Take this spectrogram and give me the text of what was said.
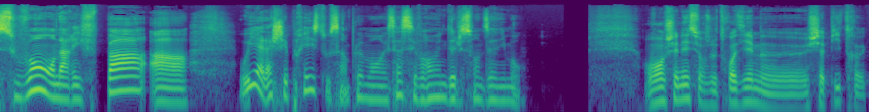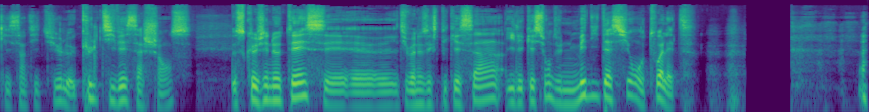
Souvent, on n'arrive pas à, oui, à lâcher prise tout simplement. Et ça, c'est vraiment une des leçons des animaux. On va enchaîner sur le troisième euh, chapitre qui s'intitule Cultiver sa chance. Ce que j'ai noté, c'est, euh, tu vas nous expliquer ça, il est question d'une méditation aux toilettes.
